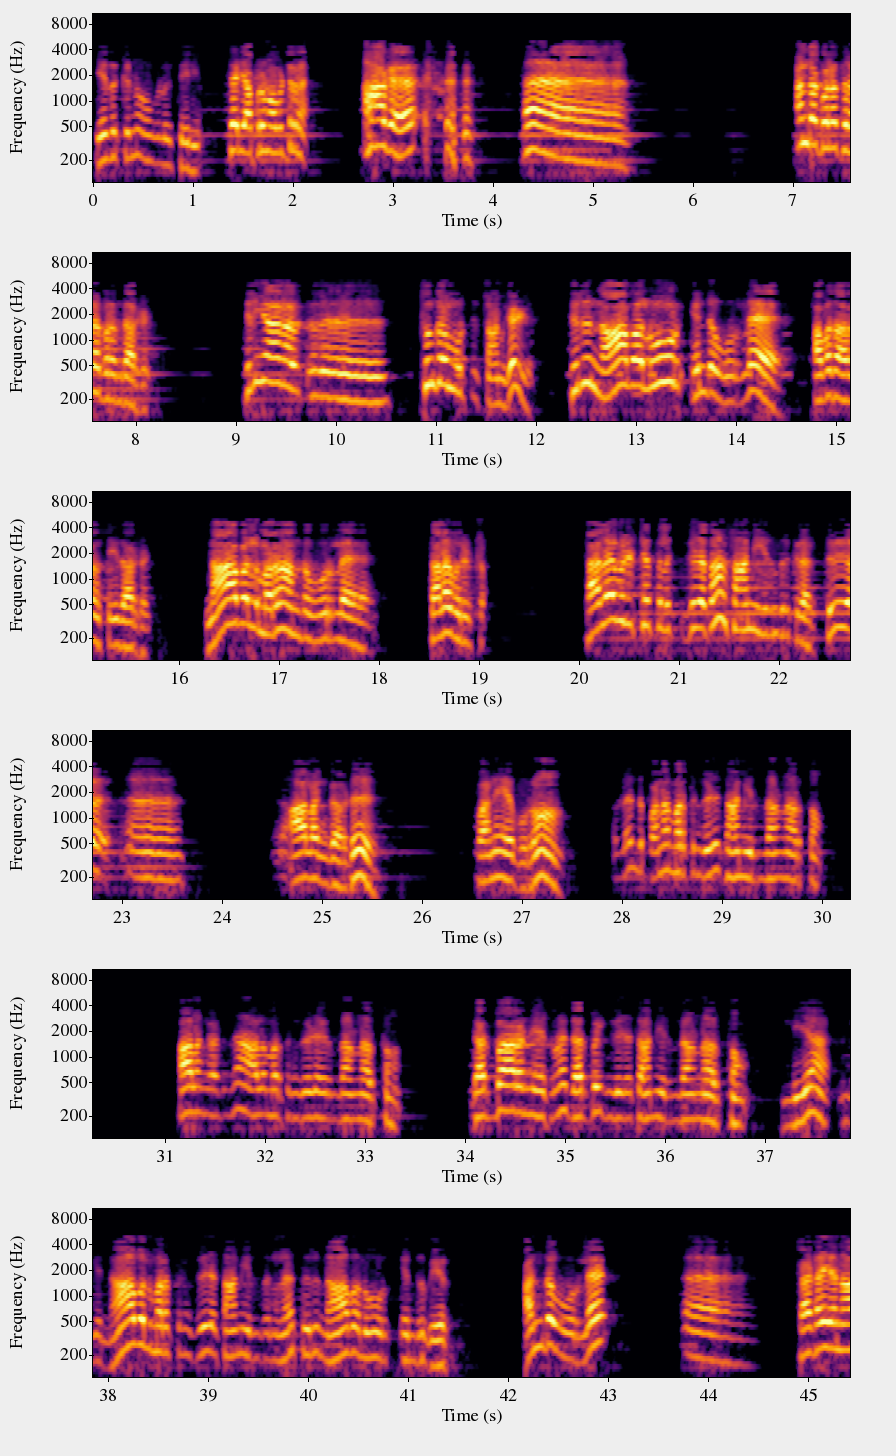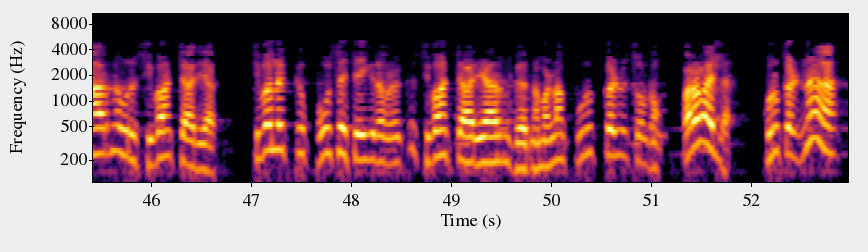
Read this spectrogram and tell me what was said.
எதுக்குன்னு உங்களுக்கு தெரியும். சரி அப்புறமா விட்டுறேன். ஆக அந்த குலத்துல பிறந்தார்கள். திருஞான சுந்தரமூர்த்தி சுவாமிகள் திருநாவலூர் என்ற ஊர்ல அவதாரம் செய்தார்கள். நாவல் மரம் அந்த ஊர்ல தலவிருட்சம். தலை கீழே தான் சாமி இருந்திருக்கிறார். திரு ஆலங்காடு பனையபுரம் இந்த பனை மரத்தின் கீழே சாமி இருந்தான்னு அர்த்தம். ஆலங்காடுன்னா ஆலமரத்தின் கீழே இருந்தான்னு அர்த்தம். தர்பாரண்யேஸ்வரன தர்பைக்கு கீழே சாமி இருந்தான்னு அர்த்தம். இல்லையா? இங்க நாவல் மரத்துக்கு கீழே சாமி இருந்ததுனால திரு நாவலூர் என்று பேர். அந்த ஊர்ல கடையனார்னு ஒரு சிவாச்சாரியார். சிவனுக்கு பூசை செய்கிறவருக்கு சிவாச்சாரியார்னு பேர். நம்ம எல்லாம் குருக்கள் சொல்றோம். பரவாயில்ல. குருக்கள்னா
